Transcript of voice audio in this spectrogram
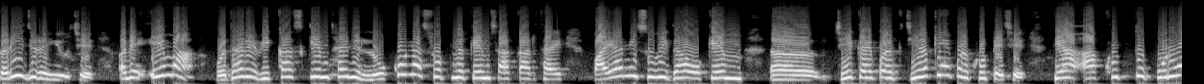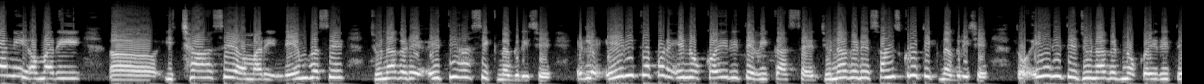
કરી જ રહ્યું છે. અને એમાં વધારે વિકાસ કેમ થાય ને લોકોના સ્વપ્ન કેમ સાકાર થાય, પાયાની સુવિધાઓ કેમ જે કાંઈ પણ, જ્યાં ક્યાંય પણ ખૂટે છે, ત્યાં આ ખૂટતું પૂરવાની અમારી ઈચ્છા હશે, અમારી નેમ હશે. જુનાગઢ એ ઐતિહાસિક નગરી છે. એટલે એ રીતે પણ એનો કઈ રીતે વિકાસ થાય? જુનાગઢ એ સાંસ્કૃતિક નગરી છે. તો એ રીતે જુનાગઢનો કઈ રીતે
